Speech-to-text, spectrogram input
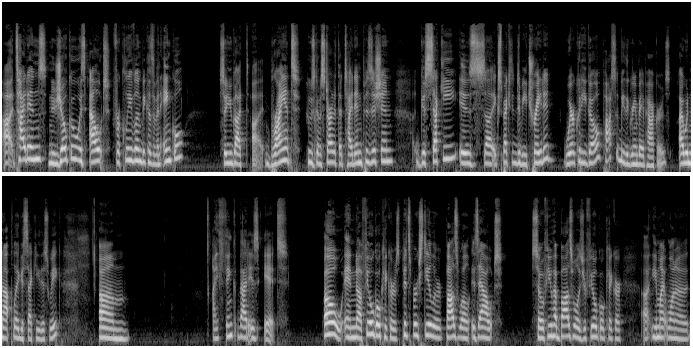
Uh, tight ends, Njoku is out for Cleveland because of an ankle. So you got uh, Bryant, who's going to start at the tight end position. Gesicki is uh, expected to be traded. Where could he go? Possibly the Green Bay Packers. I would not play Gesicki this week. Um, I think that is it. Oh, and uh, field goal kickers. Pittsburgh Steeler, Boswell is out. So if you have Boswell as your field goal kicker, uh, you might want to,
